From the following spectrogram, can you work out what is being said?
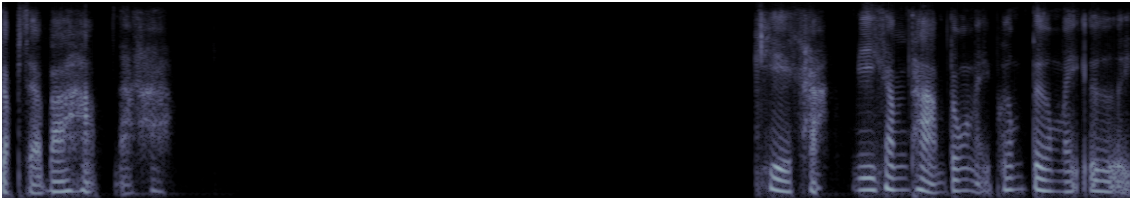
กับ Java Hub นะคะโอเคค่ะ มีคำถามตรงไหนเพิ่มเติมไหมเอ่ย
